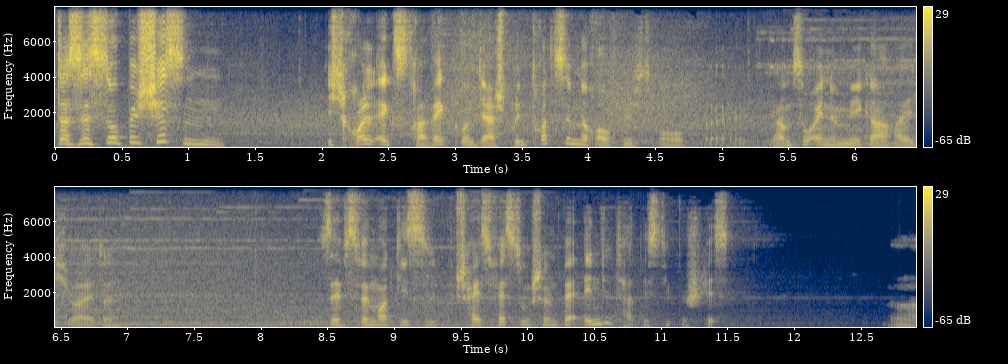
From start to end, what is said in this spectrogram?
Das ist so beschissen. Ich roll extra weg und der springt trotzdem noch auf mich drauf. Wir haben so eine mega Reichweite. Selbst wenn man diese scheiß Festung schon beendet hat, ist die beschissen. Uh,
